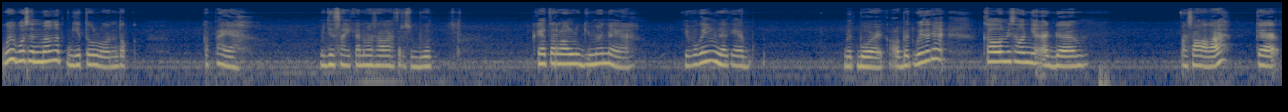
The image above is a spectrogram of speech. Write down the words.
gue bosan banget gitu loh untuk apa ya menyelesaikan masalah tersebut. Kayak terlalu gimana ya? Ya pokoknya nggak kayak bad boy. Kalau bad boy itu kayak kalau misalnya ada masalah kayak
